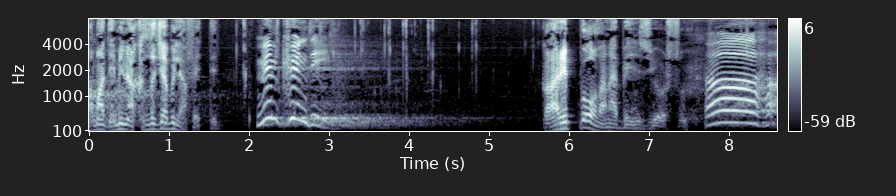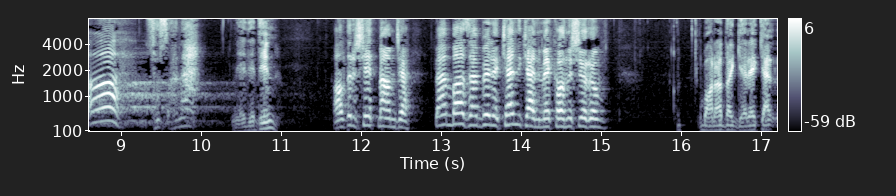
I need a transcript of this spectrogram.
Ama demin akıllıca bir laf ettin. Mümkün değil. Garip bir olana benziyorsun. Ah ah. Sus ana. Ne dedin? Aldırış etme amca. Ben bazen böyle kendi kendime konuşurum. Bana da gereken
